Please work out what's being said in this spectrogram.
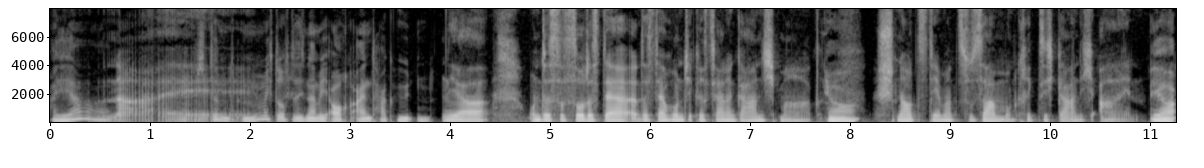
Ah, ja, nein. stimmt. Mhm, Ich durfte sie nämlich auch einen Tag hüten. Ja, und das ist so, dass der, dass der Hund die Christiane gar nicht mag. Ja, Schnauzt die immer zusammen und kriegt sich gar nicht ein. ja.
